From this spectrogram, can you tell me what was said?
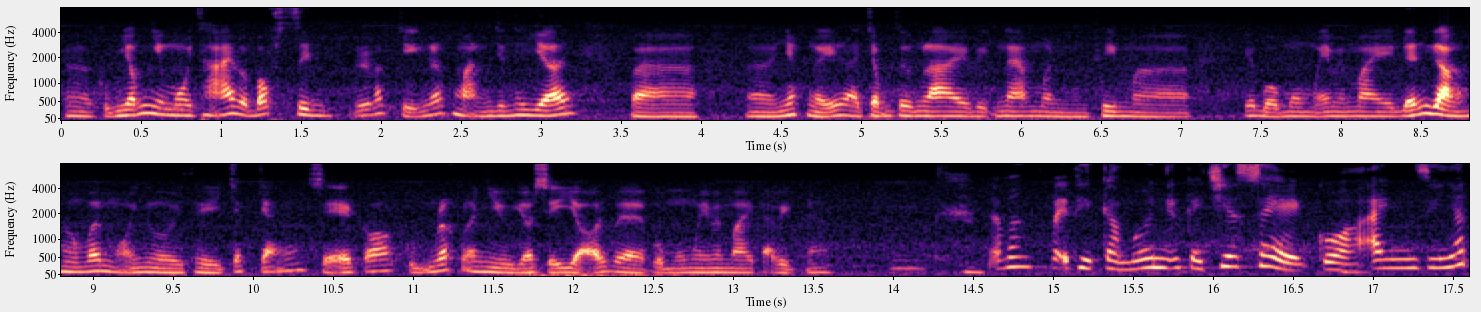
uh, cũng giống như Muay Thái và boxing phát triển rất mạnh trên thế giới và uh, nhất nghĩ là trong tương lai Việt Nam mình khi mà cái bộ môn MMA đến gần hơn với mọi người thì chắc chắn sẽ có cũng rất là nhiều võ sĩ giỏi về bộ môn MMA tại Việt Nam. Ừ. Dạ vâng, vậy thì cảm ơn những cái chia sẻ của anh duy nhất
